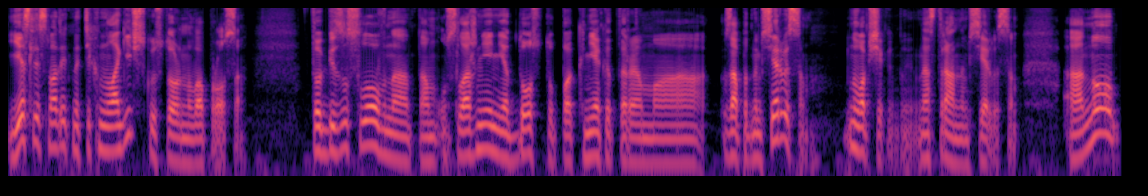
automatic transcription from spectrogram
Если смотреть на технологическую сторону вопроса, то, безусловно, там усложнение доступа к некоторым а, западным сервисам, ну, вообще, как бы, иностранным сервисам, оно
